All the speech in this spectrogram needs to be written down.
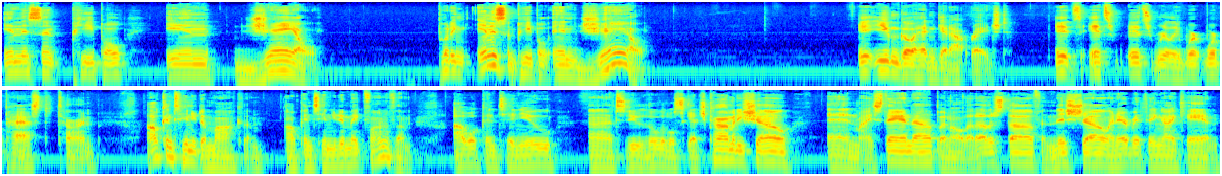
innocent people in jail putting innocent people in jail it, you can go ahead and get outraged it's it's it's really we're we're past time i'll continue to mock them i'll continue to make fun of them i will continue uh, to do the little sketch comedy show and my stand up and all that other stuff and this show and everything I can.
